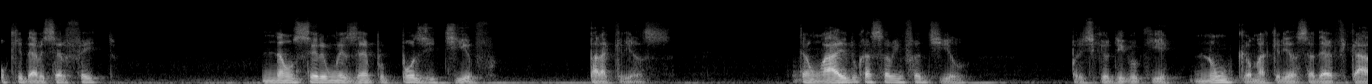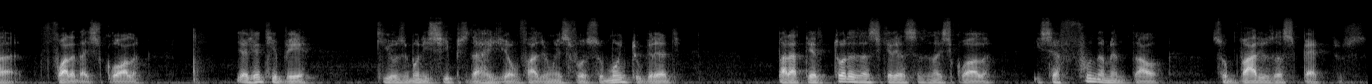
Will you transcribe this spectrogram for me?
o que deve ser feito não ser um exemplo positivo para a criança. Então, a educação infantil, por isso que eu digo que nunca uma criança deve ficar fora da escola. E a gente vê que os municípios da região fazem um esforço muito grande para ter todas as crianças na escola. Isso é fundamental sob vários aspectos.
